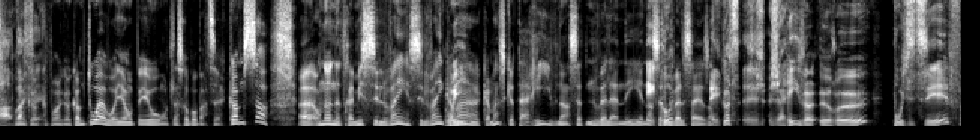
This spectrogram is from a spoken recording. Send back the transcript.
Ah, pour, un gars, pour un gars comme toi. Voyons, PO, on ne te laissera pas partir comme ça. Euh, on a notre ami Sylvain. Sylvain, comment, comment est-ce que tu arrives dans cette nouvelle année, dans cette nouvelle saison? Écoute, j'arrive heureux, positif,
